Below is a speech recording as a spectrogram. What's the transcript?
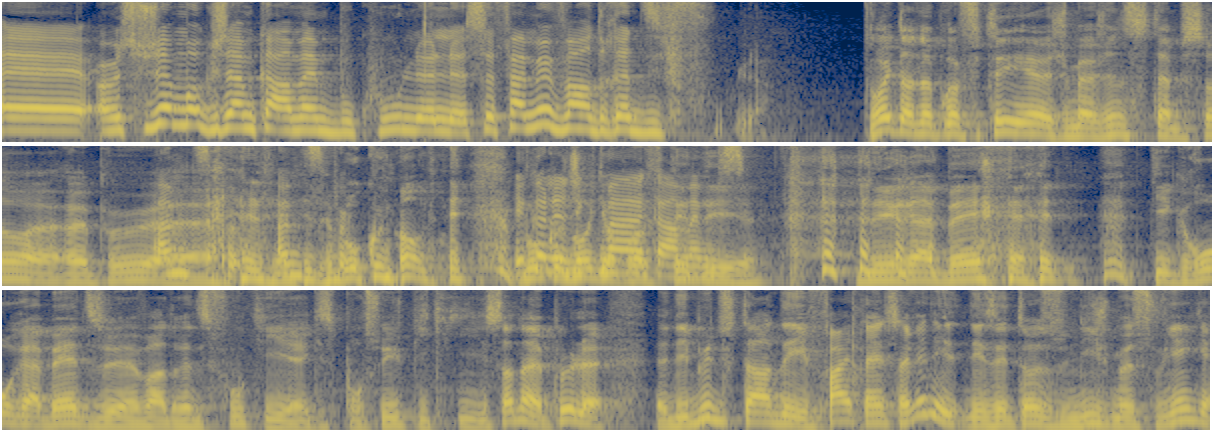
euh, un sujet, moi, que j'aime quand même beaucoup, ce fameux vendredi fou. Oui, tu en as profité, euh, j'imagine, si tu aimes ça euh, un peu. Un petit peu. Un petit beaucoup de monde, beaucoup de monde qui ont profité des, des, rabais, des gros rabais du Vendredi fou qui, qui, se poursuivent, puis qui sonnent un peu le, début du temps des fêtes. Hein. Ça vient des, États-Unis. Je me souviens que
